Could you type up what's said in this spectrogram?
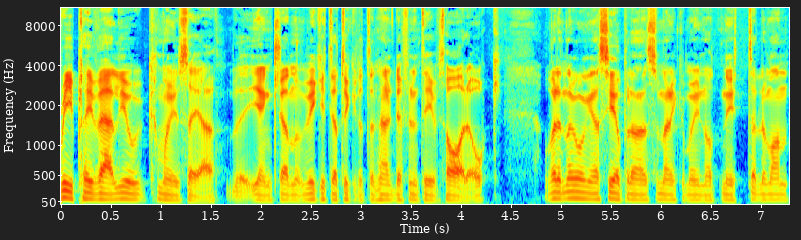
replay value kan man ju säga egentligen, vilket jag tycker att den här definitivt har. Och varenda gång jag ser på den här så märker man ju något nytt, eller man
